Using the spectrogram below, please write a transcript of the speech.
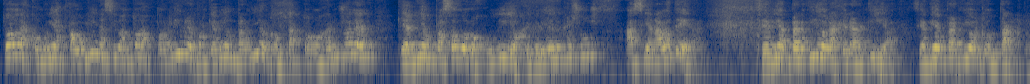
Todas las comunidades paulinas iban todas por libre porque habían perdido el contacto con Jerusalén, que habían pasado los judíos que creían en Jesús hacia Nabatea. Se había perdido la jerarquía, se había perdido el contacto.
